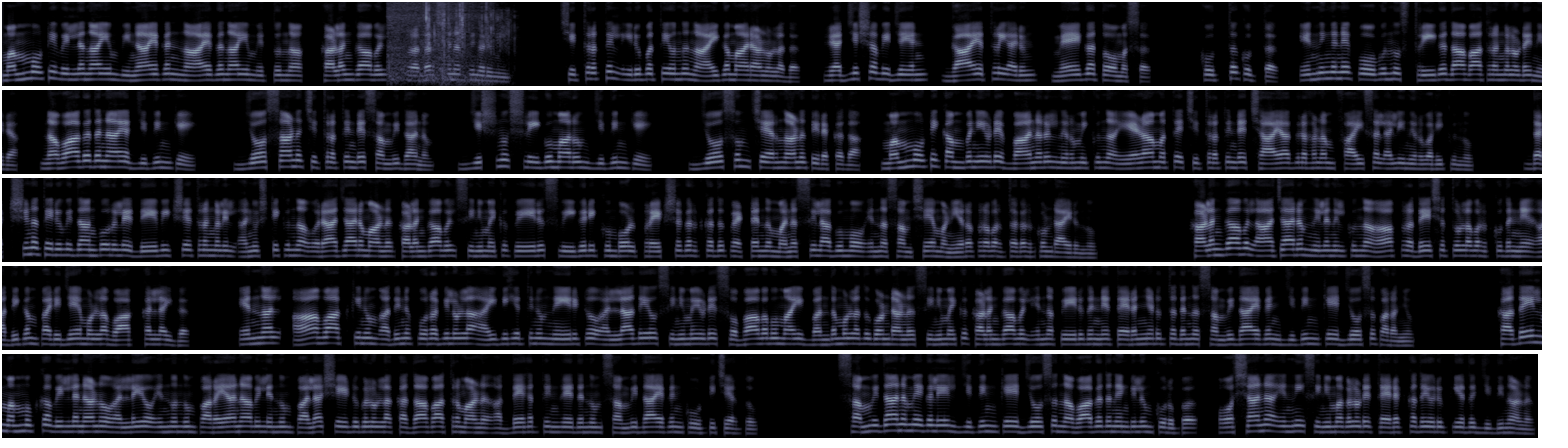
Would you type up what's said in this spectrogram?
മമ്മൂട്ടി വില്ലനായും വിനായകൻ നായകനായും എത്തുന്ന കളങ്കാവൽ പ്രദർശനത്തിനൊരുങ്ങി. ചിത്രത്തിൽ ഇരുപത്തിയൊന്ന് നായികമാരാണുള്ളത്. രജിഷ വിജയൻ ഗായത്രി അരുൺ മേഘ തോമസ്. കുത്ത് കുത്ത്. എന്നിങ്ങനെ പോകുന്നു സ്ത്രീകഥാപാത്രങ്ങളുടെ നിര. നവാഗതനായ ജിതിൻ കെ. ജോസാണ് ചിത്രത്തിന്റെ സംവിധാനം. ജിഷ്ണു ശ്രീകുമാറും ജിതിൻ കെ. ജോസും ചേർന്നാണ് തിരക്കഥ. മമ്മൂട്ടി കമ്പനിയുടെ ബാനറിൽ നിർമ്മിക്കുന്ന ഏഴാമത്തെ ചിത്രത്തിന്റെ ഛായാഗ്രഹണം ഫൈസൽ അലി നിർവഹിക്കുന്നു. ദക്ഷിണ തിരുവിതാംകൂറിലെ ദേവീക്ഷേത്രങ്ങളിൽ അനുഷ്ഠിക്കുന്ന ഒരാചാരമാണ് കളങ്കാവൽ സിനിമയ്ക്ക് പേര് സ്വീകരിക്കുമ്പോൾ പ്രേക്ഷകർക്കത് പെട്ടെന്ന് മനസ്സിലാകുമോ എന്ന സംശയം അണിയറ പ്രവർത്തകർക്കുണ്ടായിരുന്നു. കളങ്കാവൽ ആചാരം നിലനിൽക്കുന്ന ആ പ്രദേശത്തുള്ളവർക്കുതന്നെ അധികം പരിചയമുള്ള വാക്കല്ല ഇത്. എന്നാൽ ആ വാക്കിനും അതിനു പുറകിലുള്ള ഐതിഹ്യത്തിനും നേരിട്ടോ അല്ലാതെയോ സിനിമയുടെ സ്വഭാവവുമായി ബന്ധമുള്ളതുകൊണ്ടാണ് സിനിമയ്ക്ക് കളങ്കാവൽ എന്ന പേരുതന്നെ തെരഞ്ഞെടുത്തതെന്ന് സംവിധായകൻ ജിതിൻ കെ ജോസ് പറഞ്ഞു. കഥയിൽ മമ്മുക്ക വില്ലനാണോ അല്ലയോ എന്നൊന്നും പറയാനാവില്ലെന്നും പല ഷെയ്ഡുകളുള്ള കഥാപാത്രമാണ് അദ്ദേഹത്തിന്റെതെന്നും സംവിധായകൻ കൂട്ടിച്ചേർത്തു. സംവിധാന മേഖലയിൽ ജിതിൻ കെ ജോസ് നവാഗതനെങ്കിലും കുറുപ്പ് ഓശാന എന്നീ സിനിമകളുടെ തിരക്കഥയൊരുക്കിയത് ജിതിനാണ്.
